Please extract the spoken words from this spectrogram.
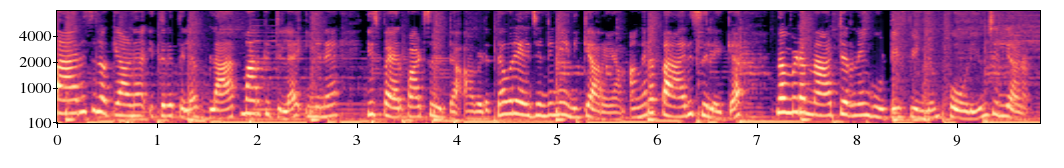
പാരീസിലൊക്കെയാണ് ഇത്തരത്തിൽ ബ്ലാക്ക് മാർക്കറ്റിൽ ഇങ്ങനെ ഈ സ്പെയർ പാർട്സ് കിട്ടുക. അവിടുത്തെ ഒരു ഏജന്റിനെ എനിക്കറിയാം. അങ്ങനെ പാരീസിലേക്ക് നമ്മുടെ മാറ്ററിനെയും കൂട്ടി ഫിന്നും പോളിയും ചെല്ലുകയാണ്.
